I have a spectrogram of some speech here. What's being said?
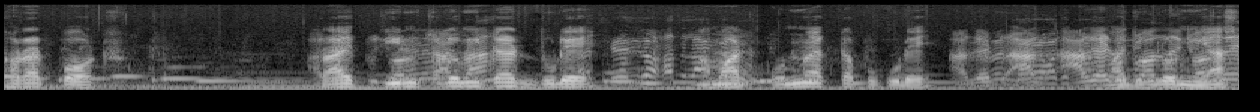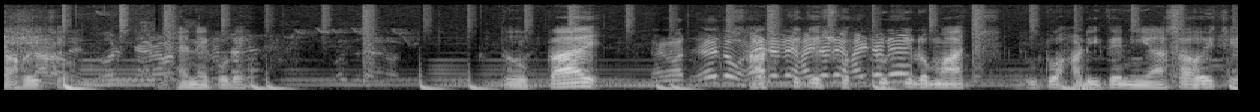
ধরার পর প্রায় তিন কিলোমিটার দূরে আমার অন্য একটা পুকুরে মাছগুলো নিয়ে আসা হয়েছে, ভ্যানে করে। তো প্রায় ষাট থেকে সত্তর কিলো মাছ দুটো হাঁড়িতে নিয়ে আসা হয়েছে।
